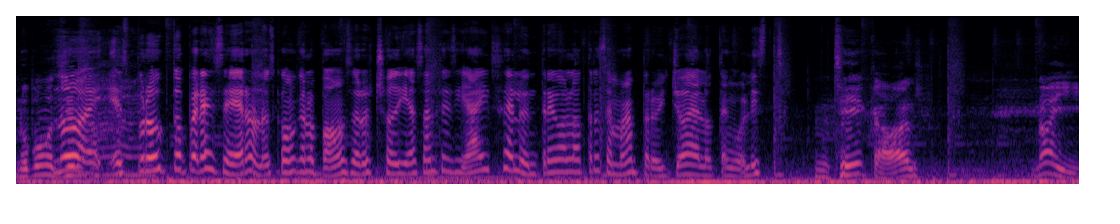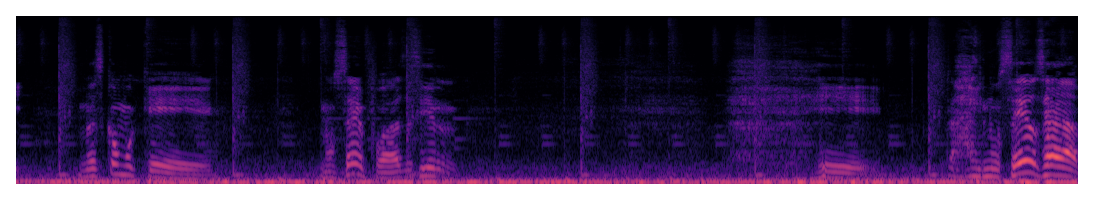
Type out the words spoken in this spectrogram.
No podemos No, decir, es producto perecedero, no es como que lo podamos hacer ocho días antes y ay, se lo entrego la otra semana, pero yo ya lo tengo listo. Sí, cabal. No, y no es como que, no sé, puedas decir... eh, ay, no sé, o sea,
